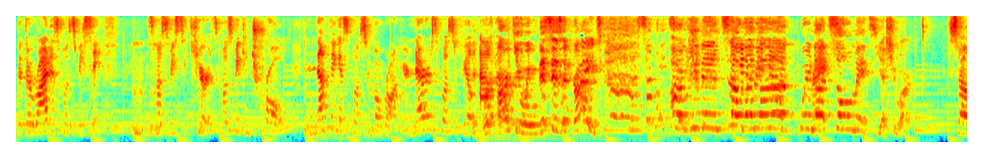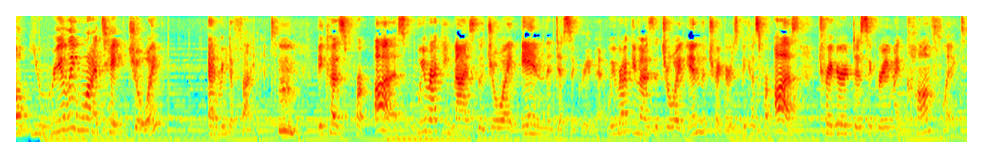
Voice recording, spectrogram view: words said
that the ride is supposed to be safe. Mm-hmm. It's supposed to be secure. It's supposed to be controlled. Nothing is supposed to go wrong. You're never supposed to feel If out we're of arguing, this isn't right. Something's Arguments, oh my god, up, we're right? not soulmates. Yes, you are. So you really want to take joy and redefine it. Mm. Because for us, we recognize the joy in the disagreement. We recognize the joy in the triggers because for us, trigger, disagreement, conflict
